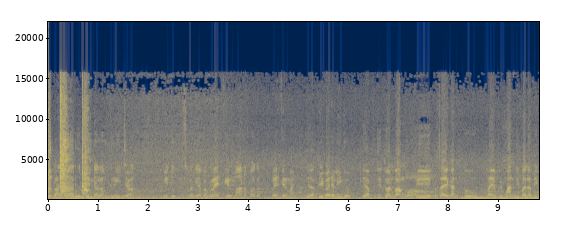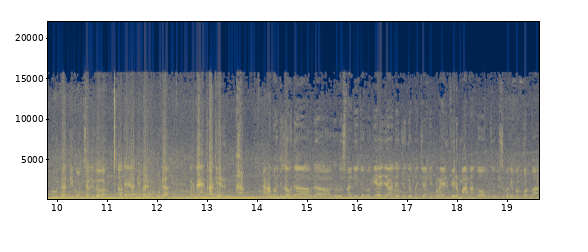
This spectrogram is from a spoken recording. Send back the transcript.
ibadah rutin dalam gereja itu sebagai apa? Pelayan firman apa pelayan firman? Ya. Di ibadah minggu. ya puji Tuhan bang Oh. dipercayakan tuh pelayan firman di ibadah minggu dan di komsel juga bang Oke. dan di ibadah pemuda Pertanyaan terakhir. Karena abang juga udah udah lulus tadi teologi aja dan juga menjadi pelayan firman atau sebagai pengkhotbah.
